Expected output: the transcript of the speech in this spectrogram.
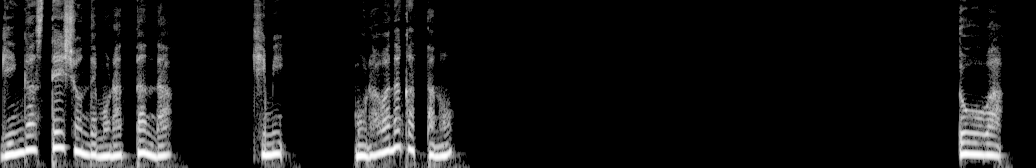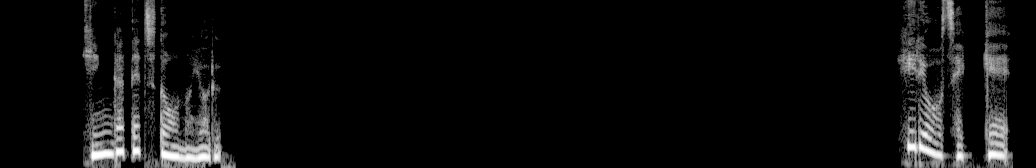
銀河ステーションでもらったんだ。君もらわなかったの？童話銀河鉄道の夜。肥料設計。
